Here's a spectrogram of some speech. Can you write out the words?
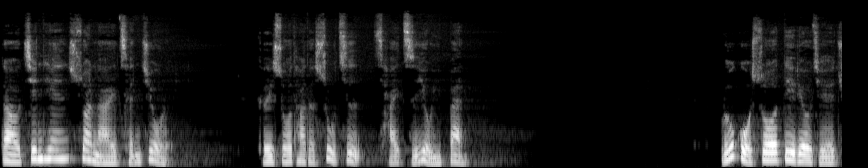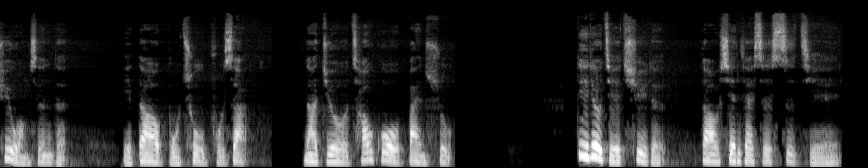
到今天算来成就了，可以说他的数字才只有一半。如果说第六劫去往生的，也到补处菩萨，那就超过半数。第六劫去的，到现在是四劫，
